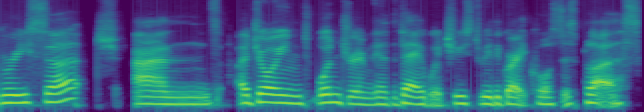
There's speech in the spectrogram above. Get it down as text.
research and I joined Wondrium the other day, which used to be the Great Courses Plus,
